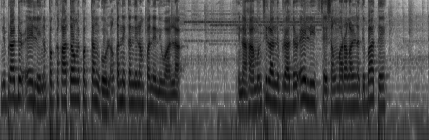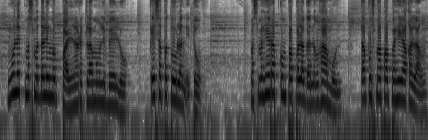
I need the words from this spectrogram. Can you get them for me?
ni Brother Eli ng pagkakataong ipagtanggol ang kanilang paniniwala. Hinahamon sila ni Brother Eli sa isang marangal na debate, ngunit mas madaling mag-file ng reklamong libelo kaysa patulan ito. Mas mahirap kung papalagan ang hamon tapos mapapahiya ka lang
